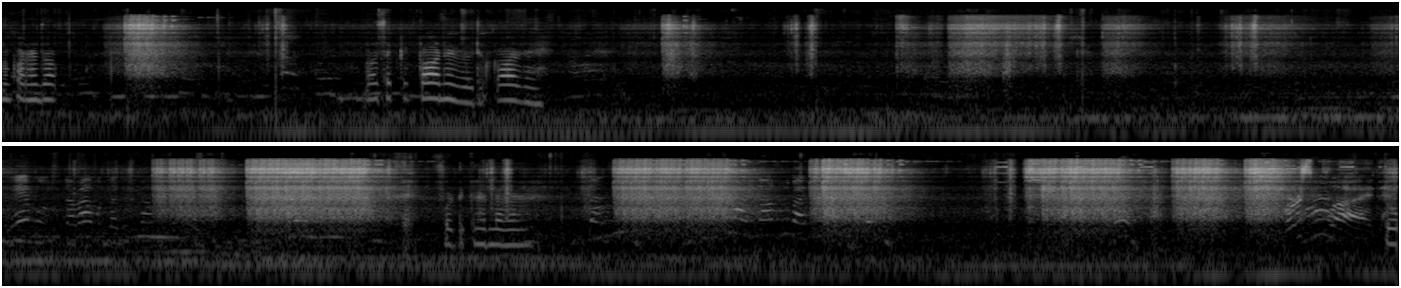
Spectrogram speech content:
मैं दो बस एक कौन है बेटा कौन है फटकर लगा है First blood. तो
